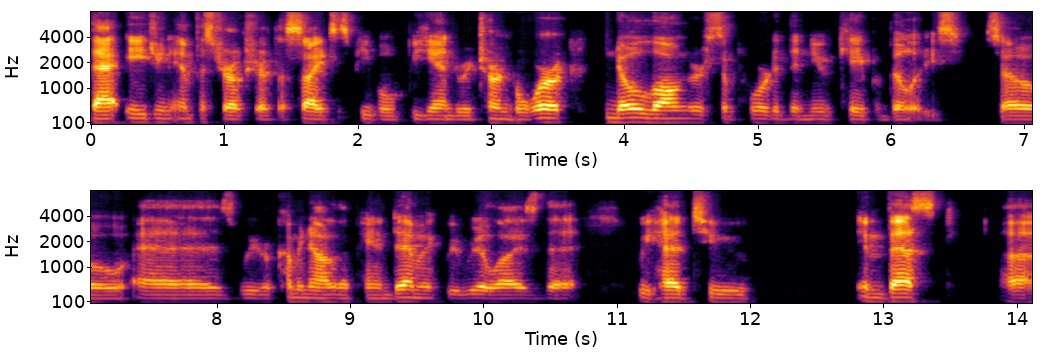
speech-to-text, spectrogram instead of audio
that aging infrastructure at the sites, as people began to return to work, no longer supported the new capabilities. So as we were coming out of the pandemic, we realized that we had to invest a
